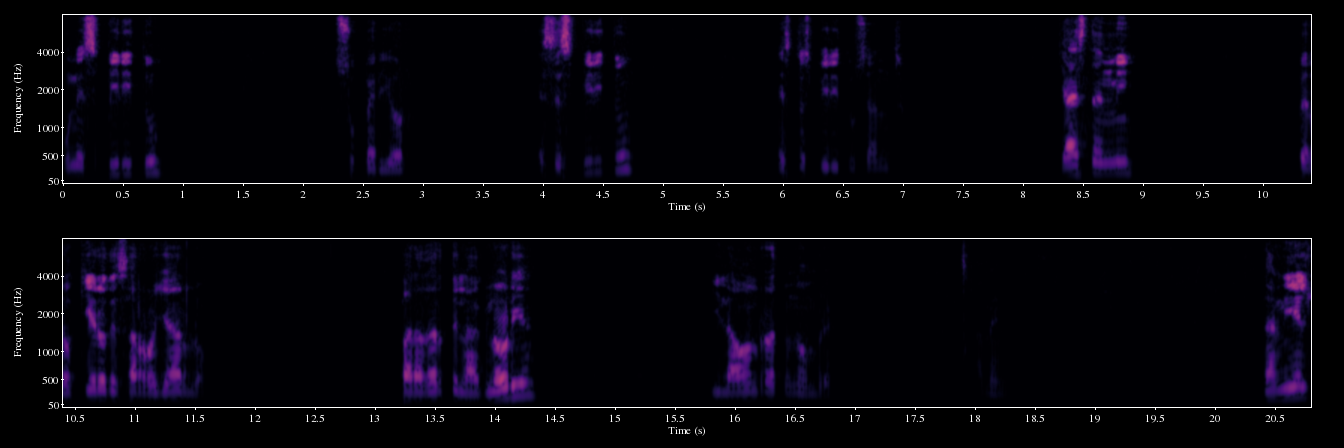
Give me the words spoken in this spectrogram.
un espíritu superior. Ese espíritu es tu Espíritu Santo. Ya está en mí, pero quiero desarrollarlo para darte la gloria y la honra a tu nombre. Amén. Daniel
